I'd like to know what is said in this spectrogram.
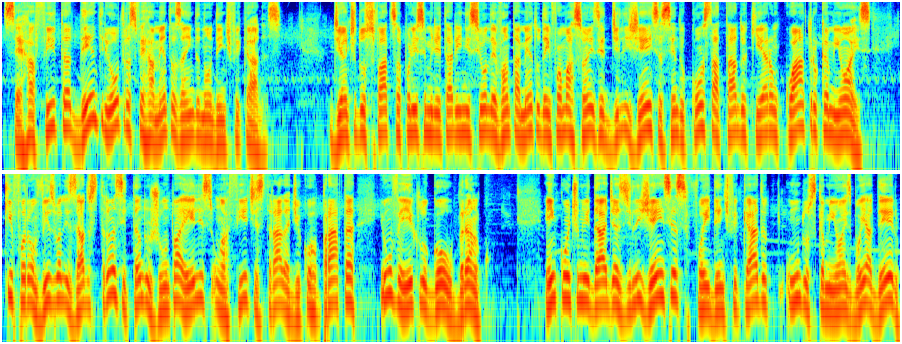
serra-fita, dentre outras ferramentas ainda não identificadas. Diante dos fatos, a Polícia Militar iniciou levantamento de informações e diligências, sendo constatado que eram quatro caminhões que foram visualizados transitando junto a eles uma Fiat Estrada de cor prata e um veículo Gol branco. Em continuidade às diligências, foi identificado um dos caminhões boiadeiro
